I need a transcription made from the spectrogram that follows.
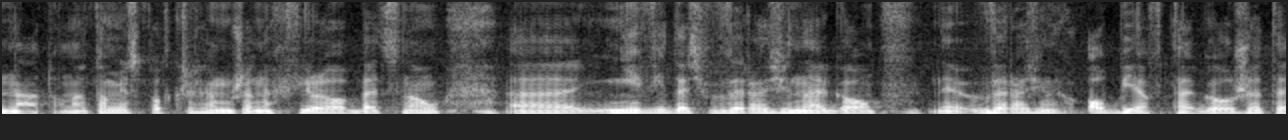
NATO. Natomiast podkreślam, że na chwilę obecną nie widać wyraźnego, wyraźnych objaw tego, że te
